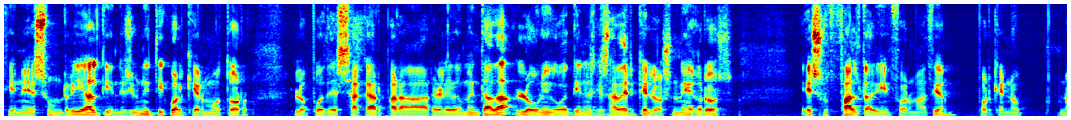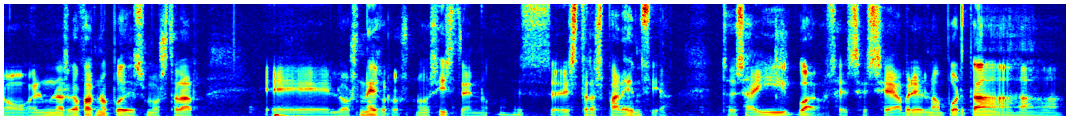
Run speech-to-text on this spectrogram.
tienes un Real, tienes Unity, cualquier motor lo puedes sacar para realidad aumentada. Lo único que tienes que saber es que los negros es falta de información, porque no, no en unas gafas no puedes mostrar eh, los negros, no existen, ¿no? Es, transparencia. Entonces ahí bueno, se, abre una puerta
